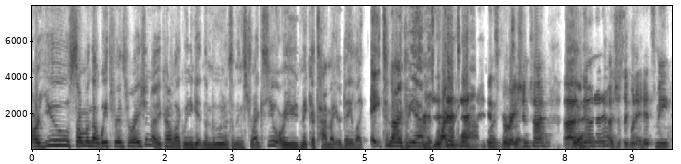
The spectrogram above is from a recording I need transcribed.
are you someone that waits for inspiration? Are you kind of like when you get in the mood and something strikes you, or you make a time out your day like eight to nine p.m. is writing time? Like, Inspiration it? time? Uh, Yeah. No, no, no. It's just like when it hits me.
